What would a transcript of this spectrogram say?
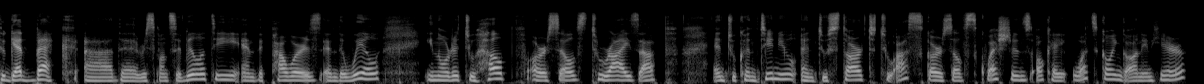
to get back uh, the responsibility and the powers and the will in order to help ourselves to rise up and to continue and to start to ask ourselves questions okay, what's going on in here?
